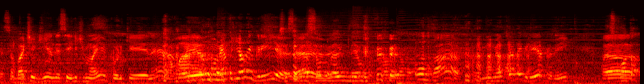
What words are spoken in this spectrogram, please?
essa batidinha nesse ritmo aí, porque, né, foi um momento de alegria. Essa né? do meu imenso. tá legal. Ah, foi um momento de alegria pra mim. Mas Ah, conta,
